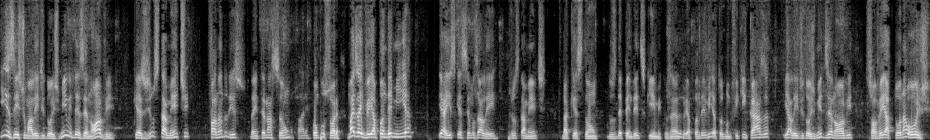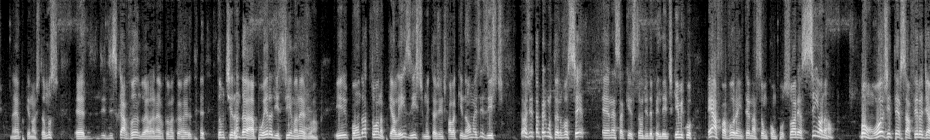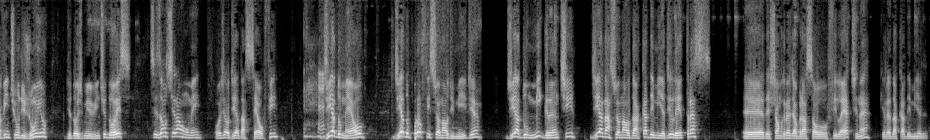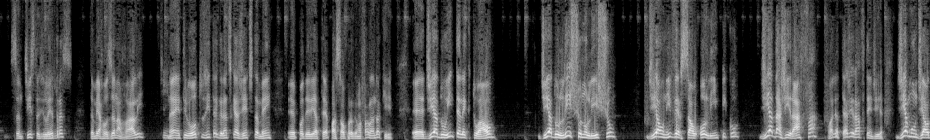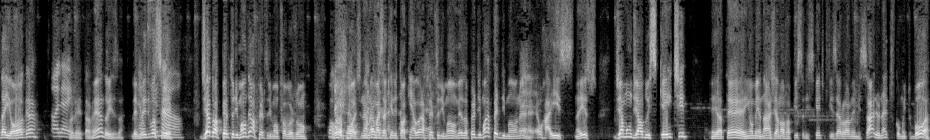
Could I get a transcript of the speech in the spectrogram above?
E existe uma lei de 2019 que é justamente falando disso, da internação compulsória. compulsória. Mas aí veio a pandemia e aí esquecemos a lei, justamente da questão dos dependentes químicos. Né? Veio a pandemia, todo mundo fica em casa e a lei de 2019 só veio à tona hoje né? Porque nós estamos é, descavando ela, né? Estamos tirando a poeira de cima, né, é. João? E pondo à tona, porque a lei existe. Muita gente fala que não, mas existe. Então a gente está perguntando: você é nessa questão de dependente químico é a favor da internação compulsória, sim ou não? Bom, hoje, terça-feira, dia 21 de junho de 2022, precisamos tirar uma, hein? Hoje é o dia da selfie, dia do mel, dia do profissional de mídia, Dia do Migrante, Dia Nacional da Academia de Letras. É, deixar um grande abraço ao Filete, né? Que ele é da Academia Santista de. Letras. Também a Rosana Vale, né, entre outros integrantes que a gente também é, poderia até passar o programa falando aqui. É, dia do Intelectual, Dia do Lixo no Lixo, Dia Universal Olímpico, Dia da Girafa, olha, até a girafa tem dia. Dia Mundial da Yoga, Olha aí. Olha aí, tá vendo, Isla? Lembrei é um de você. Sinal. Dia do aperto de mão, dê um aperto de mão, por favor, João. Agora pode, né? Não é mais aquele toquinho, agora é. aperto de mão mesmo. Aperto de mão é aperto de mão, né? É, é o raiz, não é isso? Dia Mundial do Skate, até em homenagem à nova pista de skate que fizeram lá no emissário, né? Que ficou muito boa.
